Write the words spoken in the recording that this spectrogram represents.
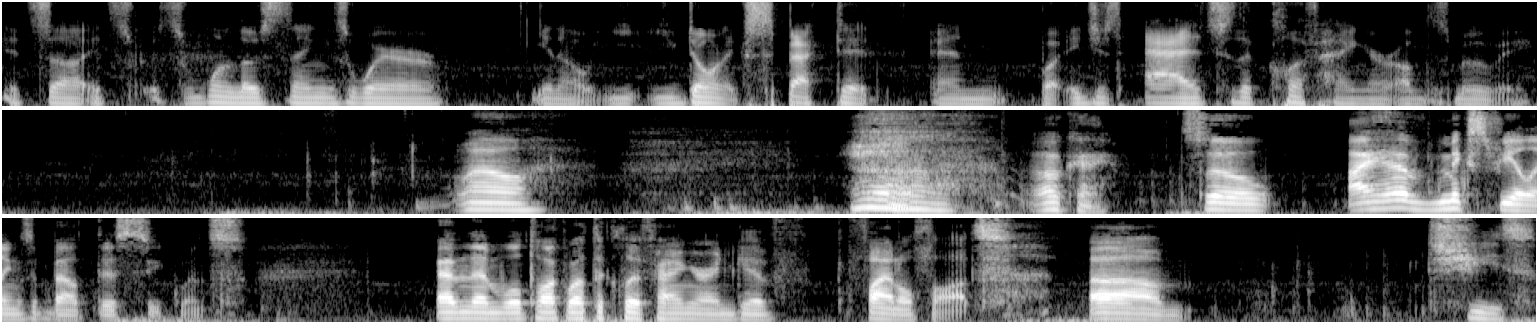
It's uh, it's it's one of those things where, you know, you, you don't expect it, and but it just adds to the cliffhanger of this movie. Well, okay. So I have mixed feelings about this sequence, and then we'll talk about the cliffhanger and give final thoughts. Um, jeez,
